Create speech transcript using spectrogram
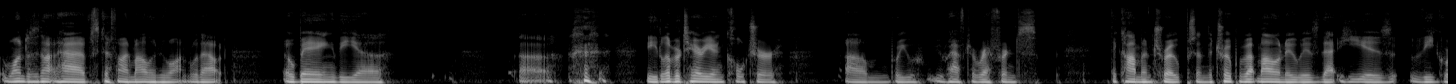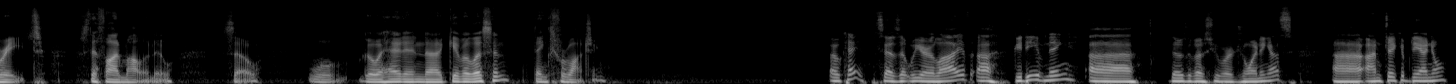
one does not have Stefan Molyneux on without obeying the uh, uh, the libertarian culture, um, where you you have to reference the common tropes, and the trope about Molyneux is that he is the great Stefan Molyneux. So we'll go ahead and uh, give a listen. Thanks for watching. Okay, says that we are live. Uh, good evening, uh, those of us who are joining us. Uh, I'm Jacob Daniel.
